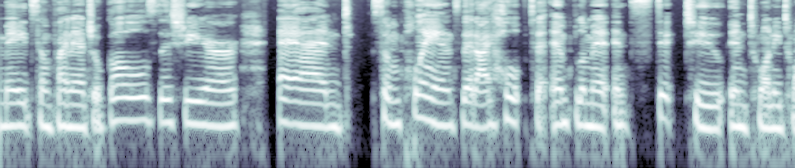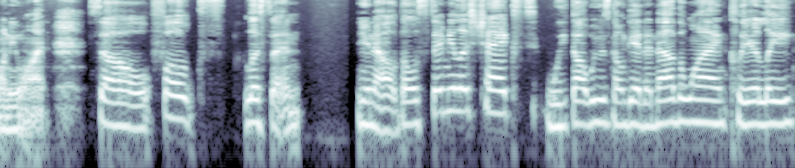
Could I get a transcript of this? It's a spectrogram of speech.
made some financial goals this year. And some plans that I hope to implement and stick to in 2021. So, folks, listen, you know, those stimulus checks, we thought we was going to get another one. Clearly,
